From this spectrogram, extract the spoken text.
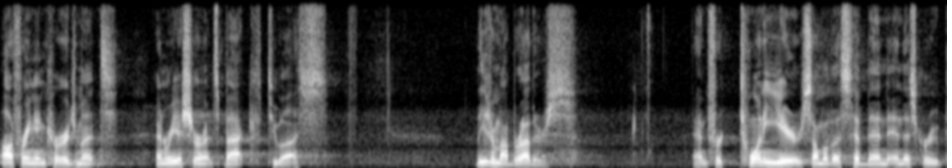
offering encouragement and reassurance back to us. These are my brothers. And for 20 years, some of us have been in this group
